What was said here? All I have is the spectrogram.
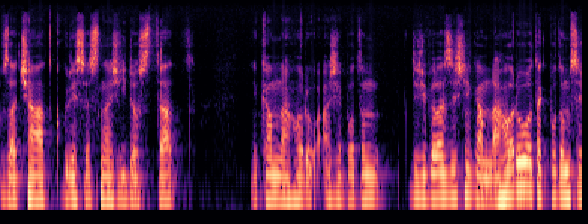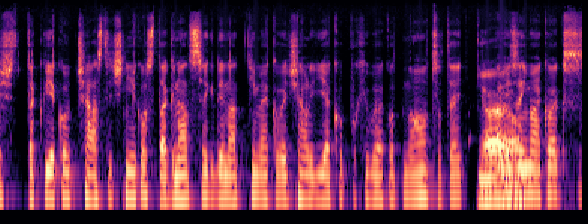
v začátku, kdy se snaží dostat někam nahoru a že potom, když vylezeš někam nahoru, tak potom jsi takový jako částečný jako stagnaci, kdy nad tím jako většina lidí jako pochybuje jako no, co teď? Jo, jo. A mě zajímá, jako jak se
